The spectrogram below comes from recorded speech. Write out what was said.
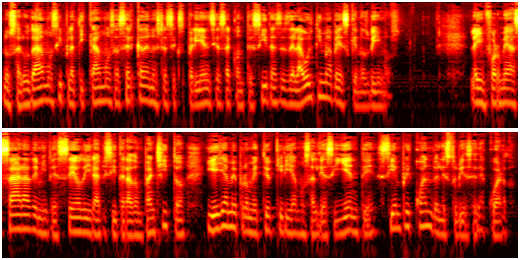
Nos saludamos y platicamos acerca de nuestras experiencias acontecidas desde la última vez que nos vimos. Le informé a Sara de mi deseo de ir a visitar a don Panchito y ella me prometió que iríamos al día siguiente siempre y cuando él estuviese de acuerdo.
